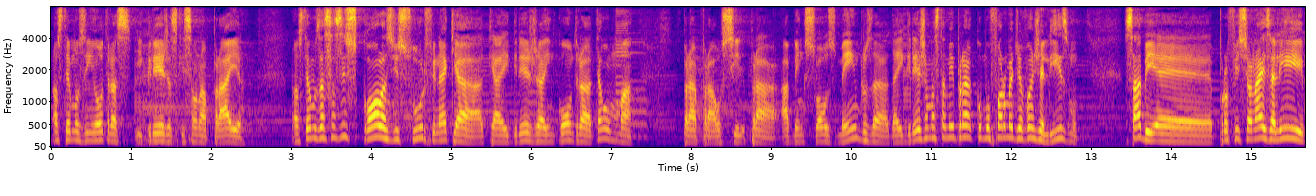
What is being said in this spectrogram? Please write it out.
Nós temos em outras igrejas que são na praia. Nós temos essas escolas de surf, né, que a, que a igreja encontra até uma para abençoar os membros da, da igreja, mas também pra, como forma de evangelismo sabe, é, profissionais ali,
